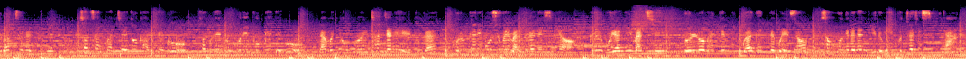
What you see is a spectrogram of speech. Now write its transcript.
유람선을 타면 선상 관찰도 가능하고 서구의 동굴이 붕괴되고 남은 동굴 천장의 일부가 구름다리 모습을 만들어냈으며 그 모양이 마치 돌로 만든 문과 같다고 해서 성문이라는 이름이 붙여졌습니다.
